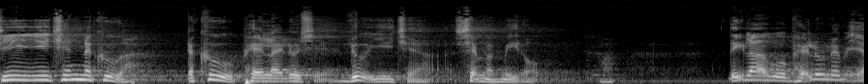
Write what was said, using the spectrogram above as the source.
ဒီရည်ချင်းနှစ်ခုဟာတစ်ခုဖယ်လိုက်လို့ရှိရင်လူရည်ချင်းဟာဆက်မမိတော့သီလကိုဖယ်လို့လည်းမရ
